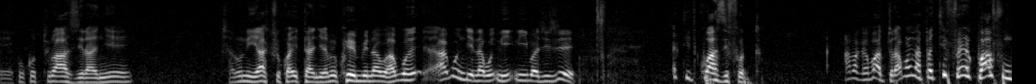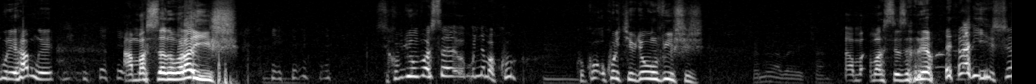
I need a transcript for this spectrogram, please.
Eh, kuko turaziranye sharoni yacu twayitangiramo kwembi nawe ahubwo njye nawe ni- nibajije ati twazi ifoto abaga ba turabona petit frere twafunguriye hamwe amasano barayishe. Si kubyumva se umunyamakuru? Kuko ukurikiye ibyo wumvishije. Ama- amasezerano yarayishe.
